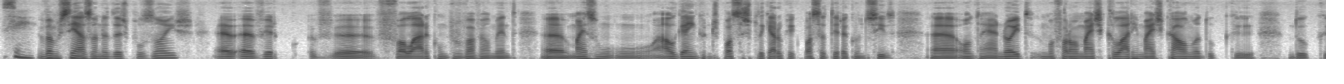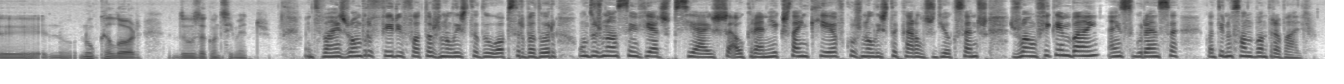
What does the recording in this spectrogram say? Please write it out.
Sim. Vamos sim à zona das explosões, a, a ver Uh, falar com provavelmente uh, mais um, um, alguém que nos possa explicar o que é que possa ter acontecido uh, ontem à noite de uma forma mais clara e mais calma do que, do que no, no calor dos acontecimentos. Muito bem, João Porfírio, fotojornalista do Observador, um dos nossos enviados especiais à Ucrânia, que está em Kiev com o jornalista Carlos Diogo Santos. João, fiquem bem, em segurança, continuação de bom trabalho.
